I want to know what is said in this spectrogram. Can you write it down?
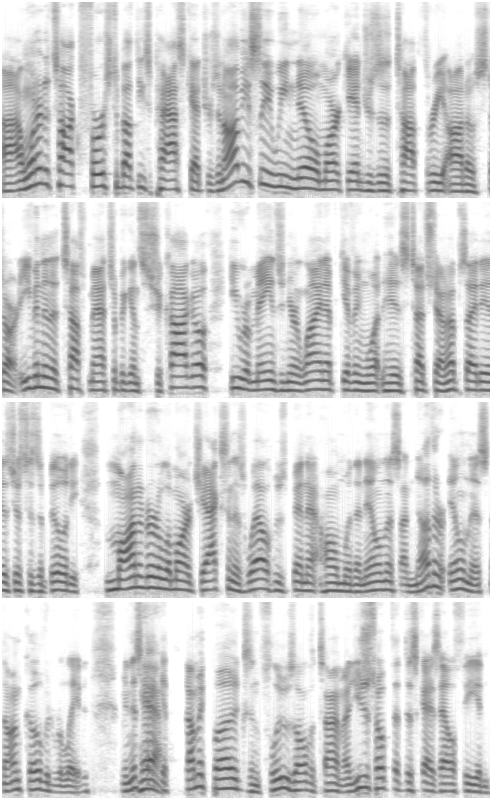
Uh, I wanted to talk first about these pass catchers, and obviously we know Mark Andrews is a top three auto start. Even in a tough matchup against Chicago, he remains in your lineup, given what his touchdown upside is, just his ability. Monitor Lamar Jackson as well, who's been at home with an illness, another illness, non COVID related. I mean, this yeah. guy gets stomach bugs and flus all the time. And you just hope that this guy's healthy and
